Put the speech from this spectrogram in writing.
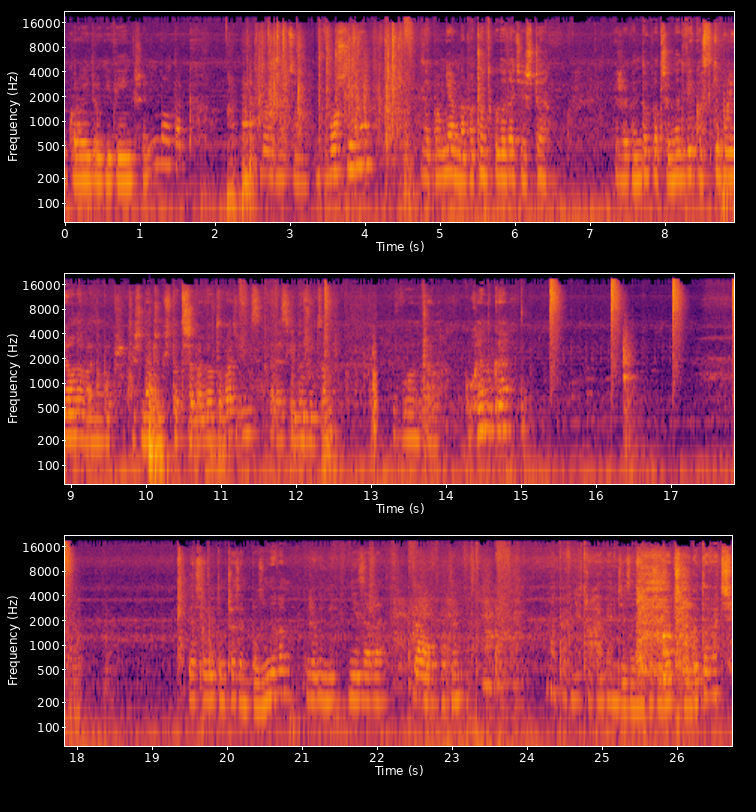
ukroi drugi większy. No tak. Dorzucam włoszczyznę. Zapomniałam na początku dodać jeszcze, że będą potrzebne dwie kostki bulionowe, no bo przecież na czymś to trzeba gotować, więc teraz je dorzucam. Włączam kuchenkę. Ja sobie tymczasem pozmywam, żeby mi nie zalegało potem. No pewnie trochę będzie, zanim to się zacznie gotować.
